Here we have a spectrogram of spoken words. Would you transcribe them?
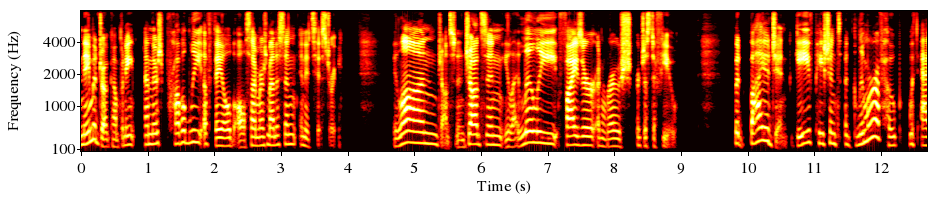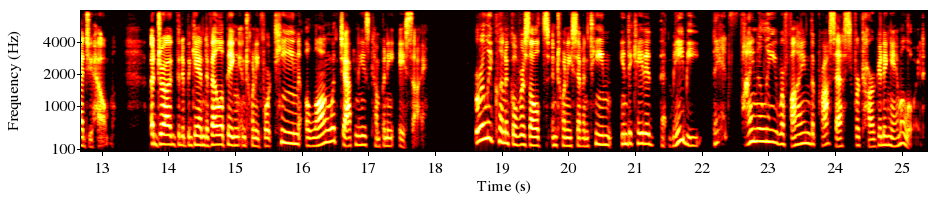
Name a drug company, and there's probably a failed Alzheimer's medicine in its history. Elan, Johnson & Johnson, Eli Lilly, Pfizer, and Roche are just a few. But Biogen gave patients a glimmer of hope with Aduhelm, a drug that it began developing in 2014 along with Japanese company Eisai. Early clinical results in 2017 indicated that maybe they had finally refined the process for targeting amyloid.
